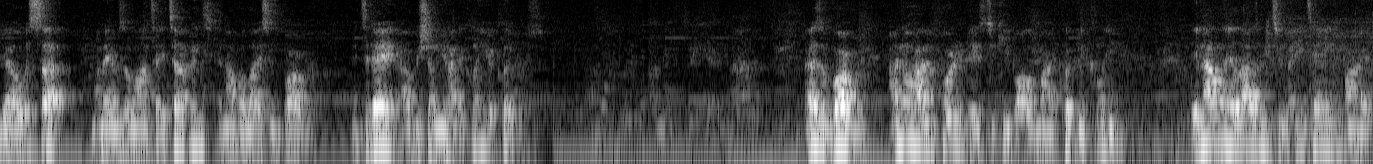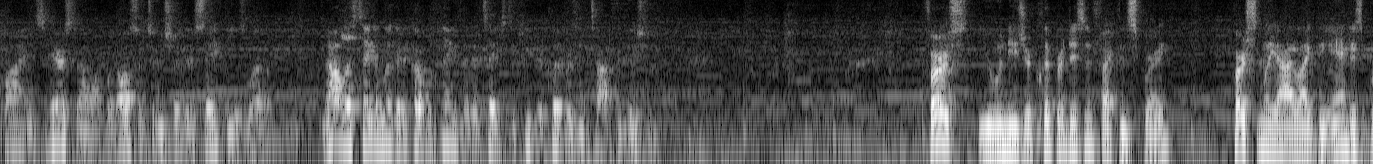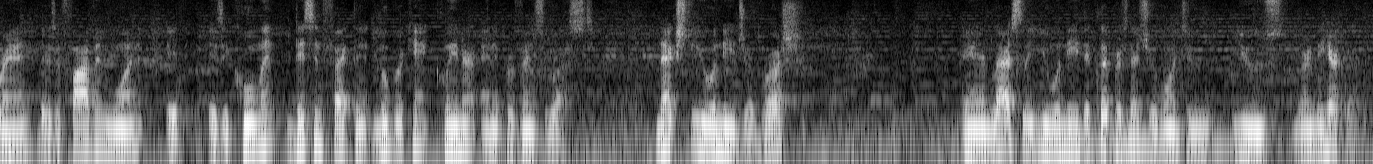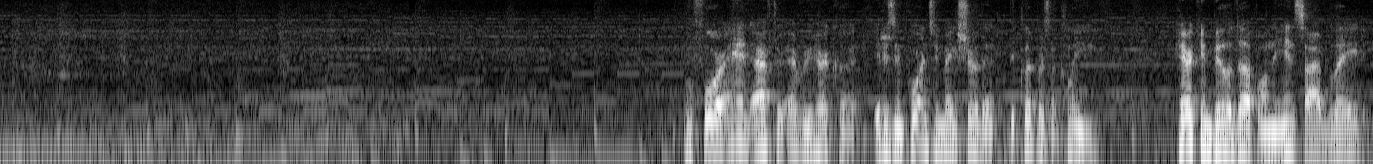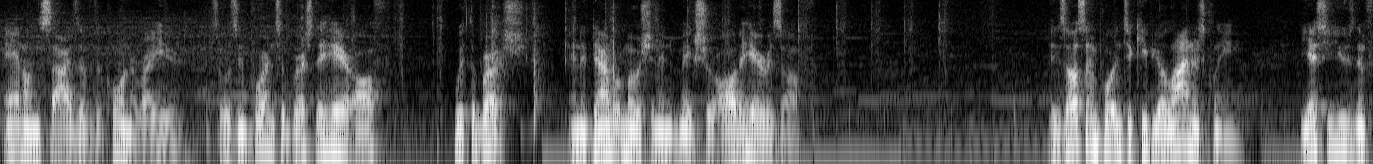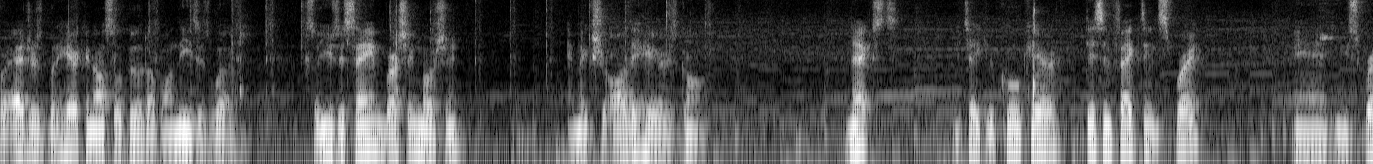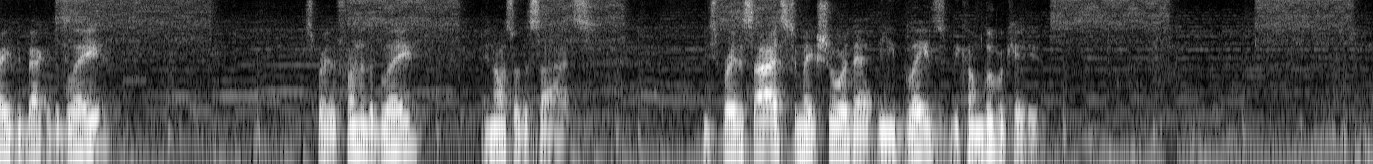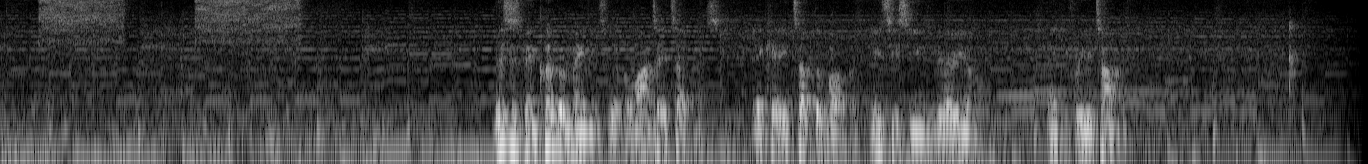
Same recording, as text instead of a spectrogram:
Yo, what's up? My name is Alante Tuppins, and I'm a licensed barber. And today, I'll be showing you how to clean your clippers. As a barber, I know how important it is to keep all of my equipment clean. It not only allows me to maintain my client's hairstyle, but also to ensure their safety as well. Now let's take a look at a couple things that it takes to keep your clippers in top condition. First, you will need your clipper disinfectant spray. Personally, I like the Andis brand. There's a 5-in-1. It is a coolant, disinfectant, lubricant, cleaner, and it prevents rust. Next, you will need your brush. And lastly, you will need the clippers that you're going to use during the haircut. Before and after every haircut, it is important to make sure that the clippers are clean. Hair can build up on the inside blade and on the sides of the corner right here. So it's important to brush the hair off with the brush in a downward motion and make sure all the hair is off. It is also important to keep your liners clean. Yes, you use them for edgers, but hair can also build up on these as well. So use the same brushing motion and make sure all the hair is gone. Next, you take your Cool Care disinfectant spray and you spray the back of the blade, spray the front of the blade, and also the sides. You spray the sides to make sure that the blades become lubricated. This has been Clipper Maintenance with Alante Tuppins, aka Tup the Barber, NCC's very own. Thank you for your time.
